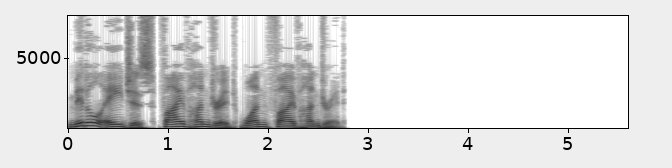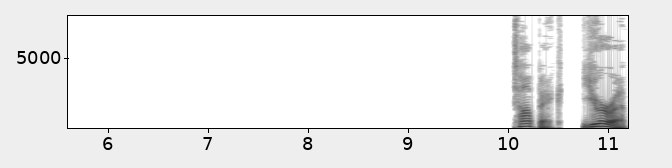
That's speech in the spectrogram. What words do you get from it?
Middle Ages 500 1500. Europe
